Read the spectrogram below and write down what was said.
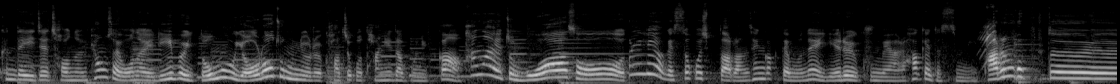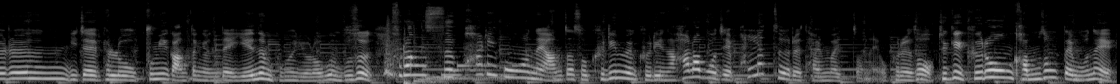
근데 이제 저는 평소에 워낙에 립을 너무 여러 종류를 가지고 다니다 보니까 하나에 좀 모아서 편리하게 쓰고 싶다라는 생각 때문에 얘를 구매하게 됐습니다. 다른 것들은 이제 별로 구미가 안 당겼는데 얘는 보면 여러분 무슨 프랑스 파리 공원에 앉아서 그림을 그리는 할아버지의 팔레트를 닮아 있잖아요. 그래서 되게 그런 감성 때문에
